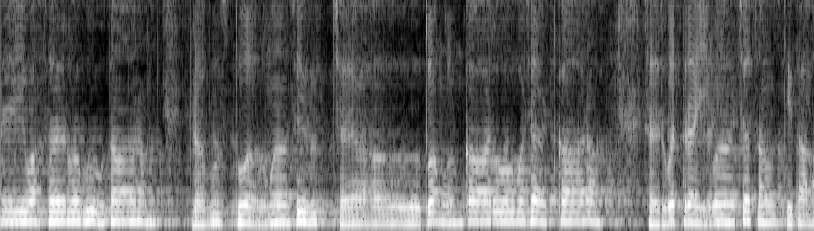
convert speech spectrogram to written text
देवः सर्वभूतानां प्रभुस्त्वमसिरुच्चयः त्वमोङ्कारो वषट्कारा सर्वत्रैव च संस्थितः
